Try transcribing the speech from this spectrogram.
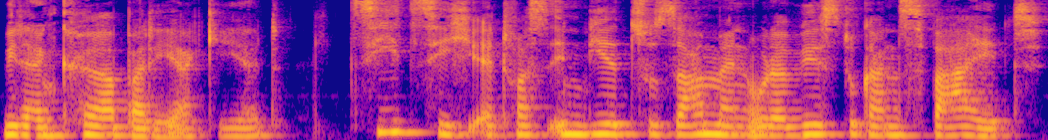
wie dein Körper reagiert. Zieht sich etwas in dir zusammen oder wirst du ganz weit?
